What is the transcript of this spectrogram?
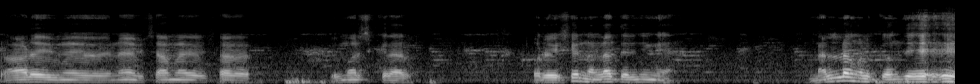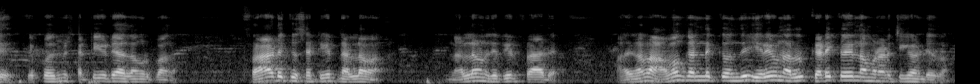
காடு விசாம விசா விமர்சிக்கிறார். ஒரு விஷயம் நல்லா தெரிஞ்சுங்க. நல்லவங்களுக்கு வந்து எப்போதுமே சர்டிஃபிகேட்டே அதான் கொடுப்பாங்க. ஃப்ராடுக்கு சர்டிஃபிகேட் நல்லவன். நல்லவனுக்கு சர்டிஃபிகேட் ஃப்ராடு அதனால அவன் கண்ணுக்கு வந்து இறைவன் அருள் கிடைக்கலன்னு நம்ம நினச்சிக்க வேண்டியதுதான்.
